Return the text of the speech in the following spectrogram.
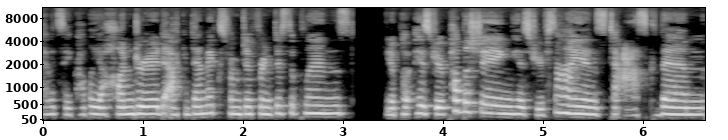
I would say probably 100 academics from different disciplines, you know, history of publishing, history of science to ask them,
